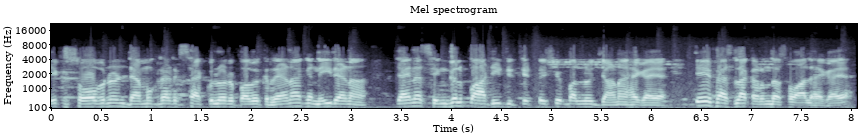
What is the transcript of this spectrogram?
ਇੱਕ ਸੋਵਰਨ ਡੈਮੋਕ੍ਰੈਟਿਕ ਸੈਕੂਲਰ ਰਿਪਬਲਿਕ ਰਹਿਣਾ ਕਿ ਨਹੀਂ ਰਹਿਣਾ, ਜਾਂ ਇਹਨਾਂ ਸਿੰਗਲ ਪਾਰਟੀ ਡਿਕਟੇਟਰਸ਼ਿਪ ਵੱਲ ਨੂੰ ਜਾਣਾ ਹੈਗਾ ਹੈ ਇਹ ਫੈਸਲਾ ਕਰਨ ਦਾ ਸਵਾਲ ਹੈਗਾ ਹੈ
